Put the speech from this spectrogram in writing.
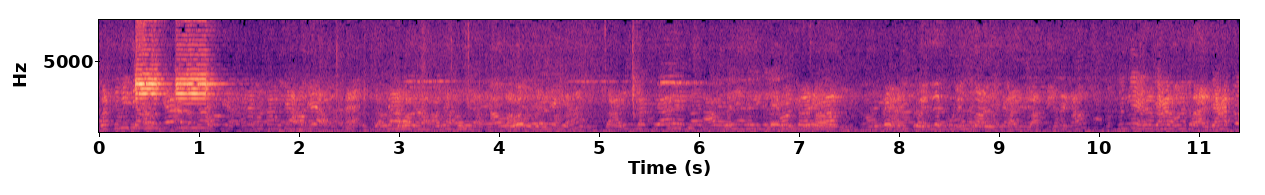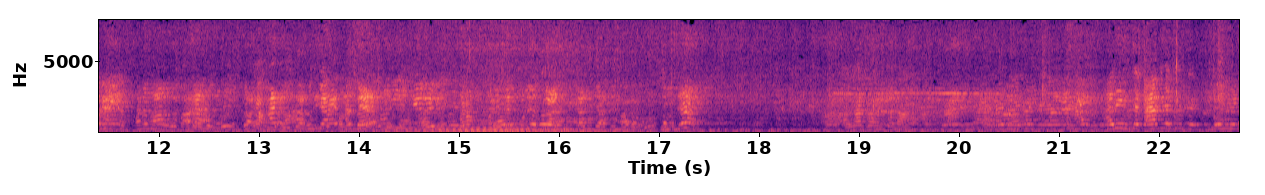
बदतमीजी हो गया अरे बताओ क्या हो गया क्या हो गया गाड़ी से है आप गली कौन गाड़ी आप? पहले पुलिस गाड़ी निकाली जाती है सुनिए क्या होता है यहाँ तो है अरे रुक जाए तो बैठ नहीं पहले पुलिस गाड़ी निकाली जाती है समझा अरे इनसे काम लेते दो मिनट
